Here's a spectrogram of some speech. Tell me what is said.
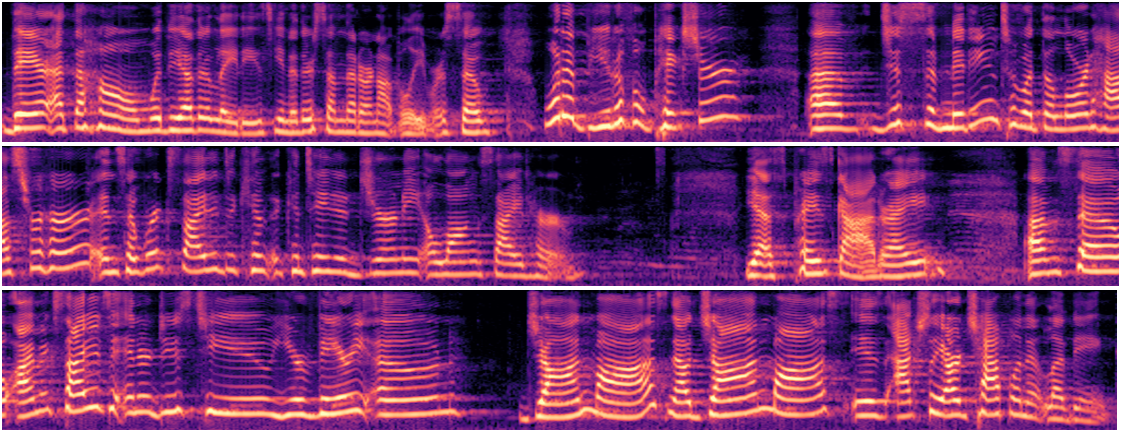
there at the home with the other ladies. You know, there's some that are not believers. So, what a beautiful picture of just submitting to what the Lord has for her. And so, we're excited to continue to journey alongside her. Yes, praise God, right? Um, so, I'm excited to introduce to you your very own John Moss. Now, John Moss is actually our chaplain at Love Inc.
